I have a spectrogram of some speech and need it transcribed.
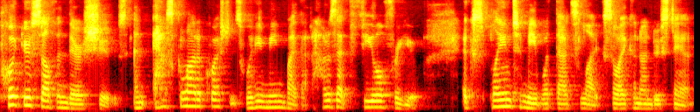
put yourself in their shoes and ask a lot of questions. What do you mean by that? How does that feel for you? Explain to me what that's like so I can understand.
